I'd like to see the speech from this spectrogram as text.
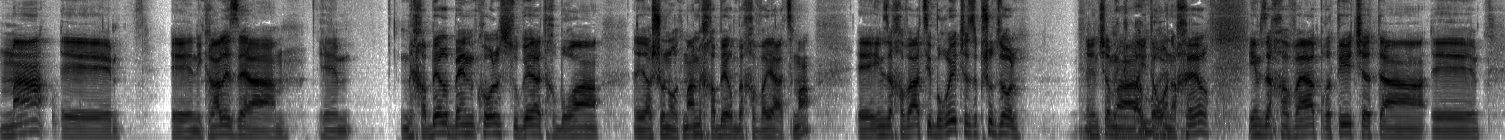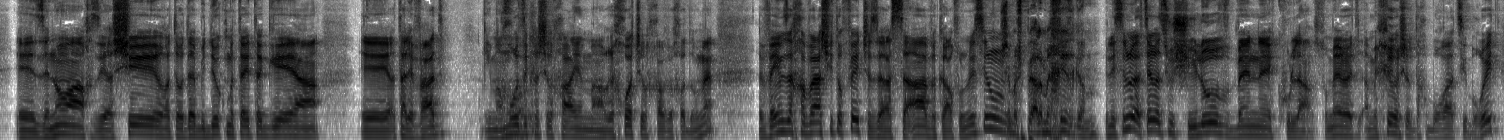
מה, אה, נקרא לזה, ה- אה, מחבר בין כל סוגי התחבורה השונות, מה מחבר בחוויה עצמה, אם זה חוויה ציבורית שזה פשוט זול, אין שם. יתרון אחר, אם זה חוויה פרטית שאתה, אה, אה, זה נוח, זה ישיר, אתה יודע בדיוק מתי תגיע, אה, אתה לבד. עם המוזיקה שלך, עם הריחות שלך וכדומה. ואם זה חוויה שיתופית, שזה הסעה וקרפול, וניסינו, שמשפיע על המחיר גם. וניסינו לייצר איזשהו שילוב בין אה, כולם, זאת אומרת, המחיר של תחבורה ציבורית,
